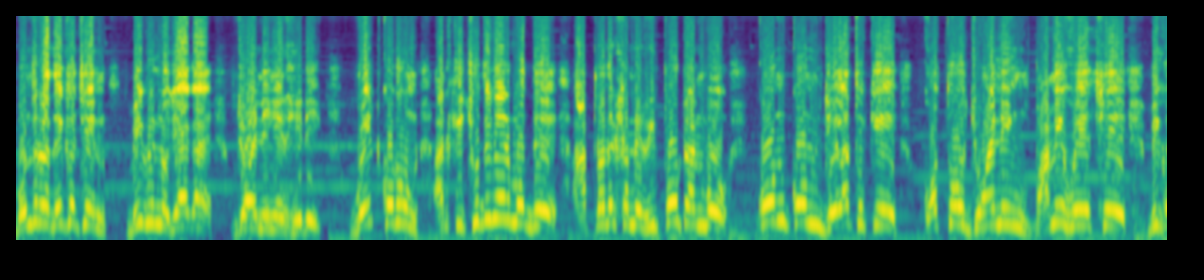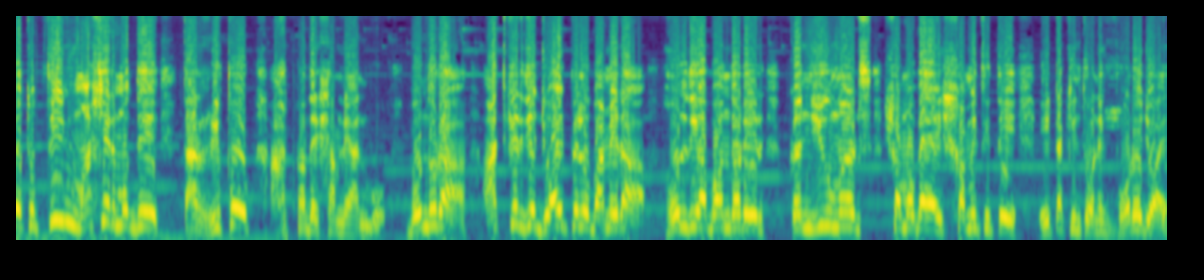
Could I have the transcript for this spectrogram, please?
বন্ধুরা, দেখেছেন, বিভিন্ন জায়গায় জয়নিং এর হিরিক ওয়েট করুন, আর কিছুদিনের মধ্যে আপনাদের সামনে রিপোর্ট আনব। কোন কোন জেলা থেকে কত জয়নিং বামে হয়েছে বিগত তিন মাসের মধ্যে তার রিপোর্ট আপনাদের সামনে আনব। বন্ধুরা, আজকের যে জয় পেল বামেরা, হলদিয়া বন্দরের কনজিউমার্স সমবায় সমিতিতে, এটা কিন্তু অনেক বড় জয়।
